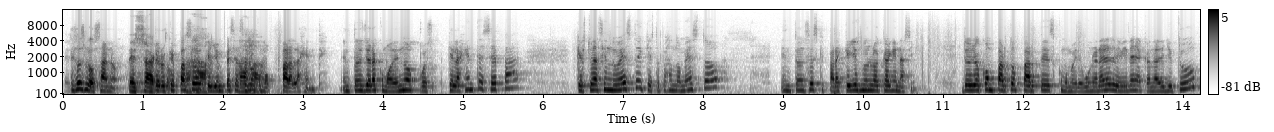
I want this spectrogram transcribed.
Eso es lo sano. Exacto. Pero ¿qué pasó? que yo empecé a hacerlo como para la gente. Entonces yo era como de, no, pues que la gente sepa que estoy haciendo esto y que está pasándome esto, entonces que para que ellos no lo caguen así. Entonces yo comparto partes como medio vulnerables de mi vida en el canal de YouTube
